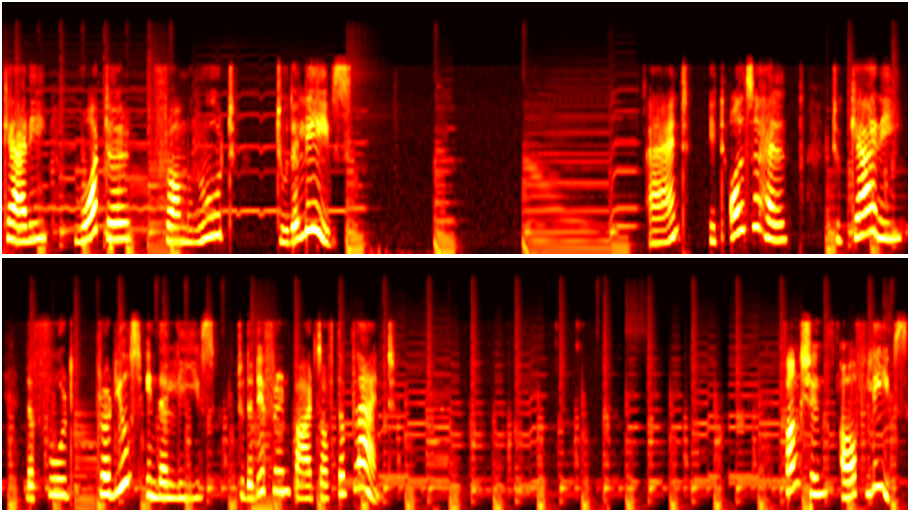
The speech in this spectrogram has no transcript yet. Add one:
carry water from root to the leaves. And it also helps to carry the food produced in the leaves to the different parts of the plant. Functions of leaves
